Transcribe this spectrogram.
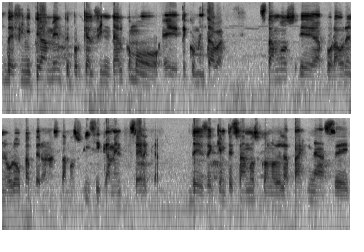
definitivamente, porque al final, como eh, te comentaba, estamos eh, por ahora en Europa, pero no estamos físicamente cerca. Desde que empezamos con lo de la página hace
